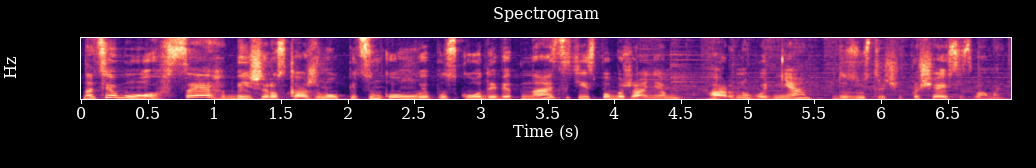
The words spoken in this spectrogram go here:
На цьому все. Більше розкажемо в підсумковому випуску о 19 з побажанням гарного дня. До зустрічі. Прощаюся з вами.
